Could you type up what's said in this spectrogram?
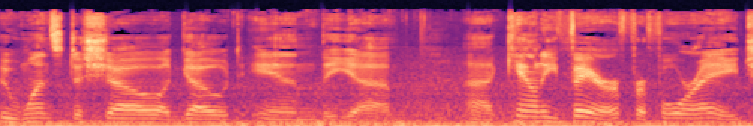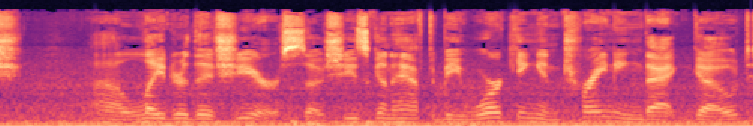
who wants to show a goat in the uh, uh county fair for 4-H uh, later this year. So she's going to have to be working and training that goat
